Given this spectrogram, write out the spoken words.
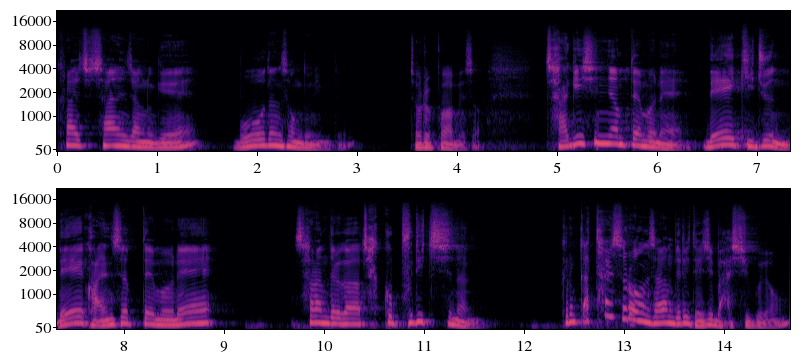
크라이스트 차는 장로교의 모든 성도님들, 저를 포함해서 자기 신념 때문에 내 기준, 내 관습 때문에 사람들과 자꾸 부딪히는 그런 까탈스러운 사람들이 되지 마시고요.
